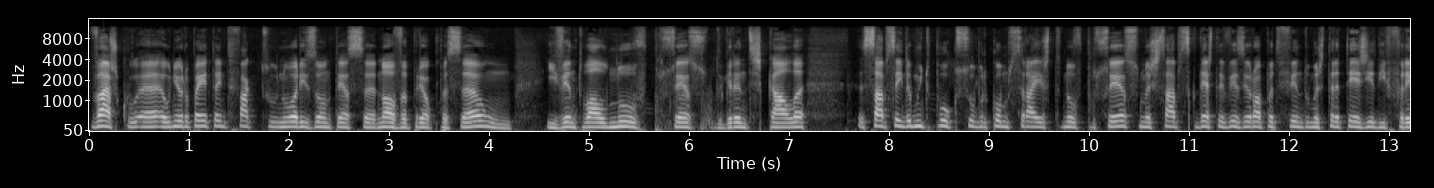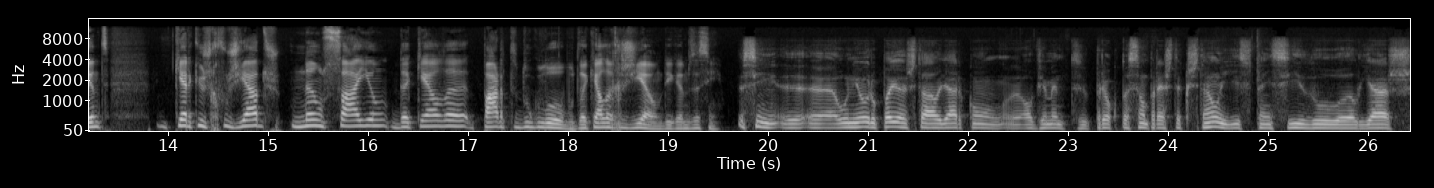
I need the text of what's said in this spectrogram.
Vasco, a União Europeia tem de facto no horizonte essa nova preocupação, um eventual novo processo de grande escala. Sabe-se ainda muito pouco sobre como será este novo processo, mas sabe-se que desta vez a Europa defende uma estratégia diferente quer que os refugiados não saiam daquela parte do globo, daquela região, digamos assim. Sim, eh, a União Europeia está a olhar com, eh, obviamente, preocupação para esta questão e isso tem sido, aliás,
